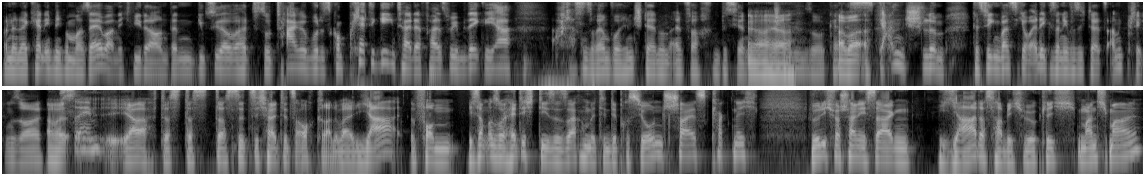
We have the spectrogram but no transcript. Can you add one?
Und dann erkenne ich mich mal selber nicht wieder. Und dann gibt es wieder halt so Tage, wo das komplette Gegenteil der Fall ist, wo ich mir denke, ja, ach, lass uns doch irgendwo hinstellen und einfach ein bisschen ja, ja. So. Aber, das ist ganz schlimm. Deswegen weiß ich auch ehrlich gesagt nicht, was ich da jetzt anklicken soll. Aber Same. ja, das, das, das sitze ich halt jetzt auch gerade, weil ja, vom, ich sag mal so, hätte ich diese Sachen mit den Depressionen scheiß kack nicht, würde ich wahrscheinlich sagen, ja, das habe ich wirklich manchmal.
